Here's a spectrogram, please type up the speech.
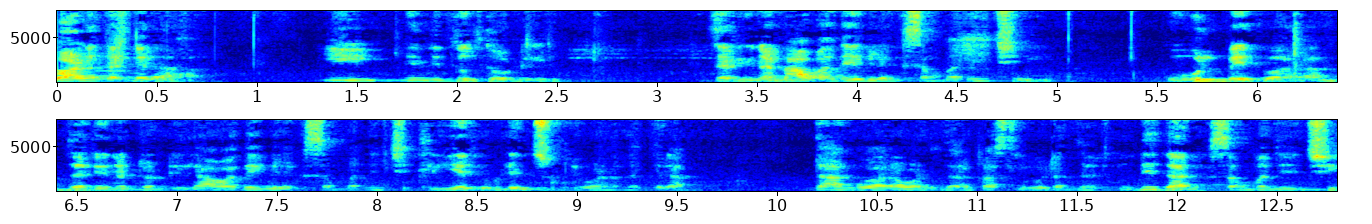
వాళ్ళ దగ్గర ఈ నిందితులతోటి జరిగిన లావాదేవీలకు సంబంధించి గూగుల్ పే ద్వారా జరిగినటువంటి లావాదేవీలకు సంబంధించి క్లియర్ ఎవిడెన్స్ ఉంది వాళ్ళ దగ్గర. దాని ద్వారా వాళ్ళు దరఖాస్తులు ఇవ్వడం జరిగింది. దానికి సంబంధించి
